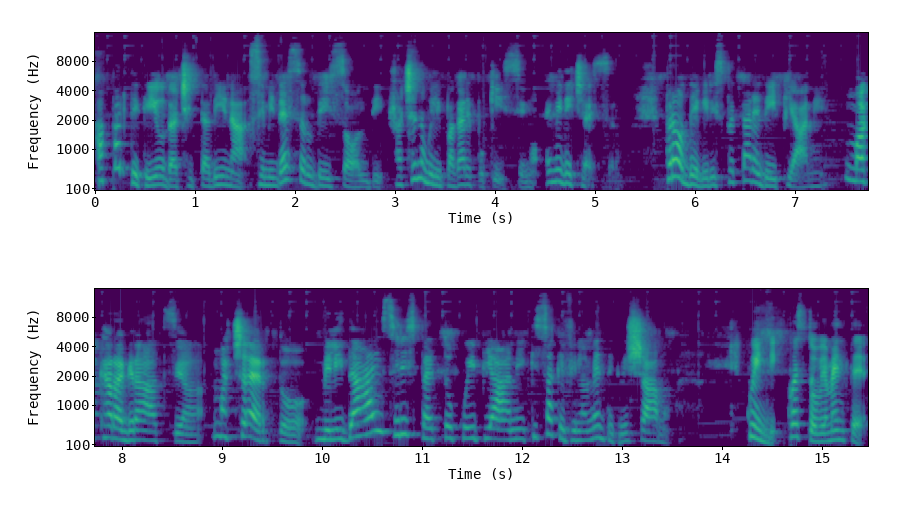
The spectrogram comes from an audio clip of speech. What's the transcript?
a parte che io da cittadina, se mi dessero dei soldi facendomeli pagare pochissimo e mi dicessero, però devi rispettare dei piani. Ma cara grazia, ma certo, me li dai se rispetto quei piani, chissà che finalmente cresciamo. Quindi questo ovviamente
